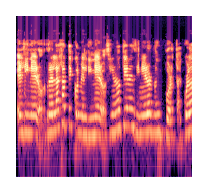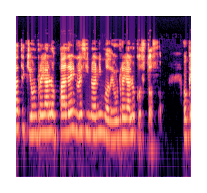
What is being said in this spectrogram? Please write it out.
el dinero. Relájate con el dinero. Si no tienes dinero, no importa. Acuérdate que un regalo padre no es sinónimo de un regalo costoso. ¿Ok?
